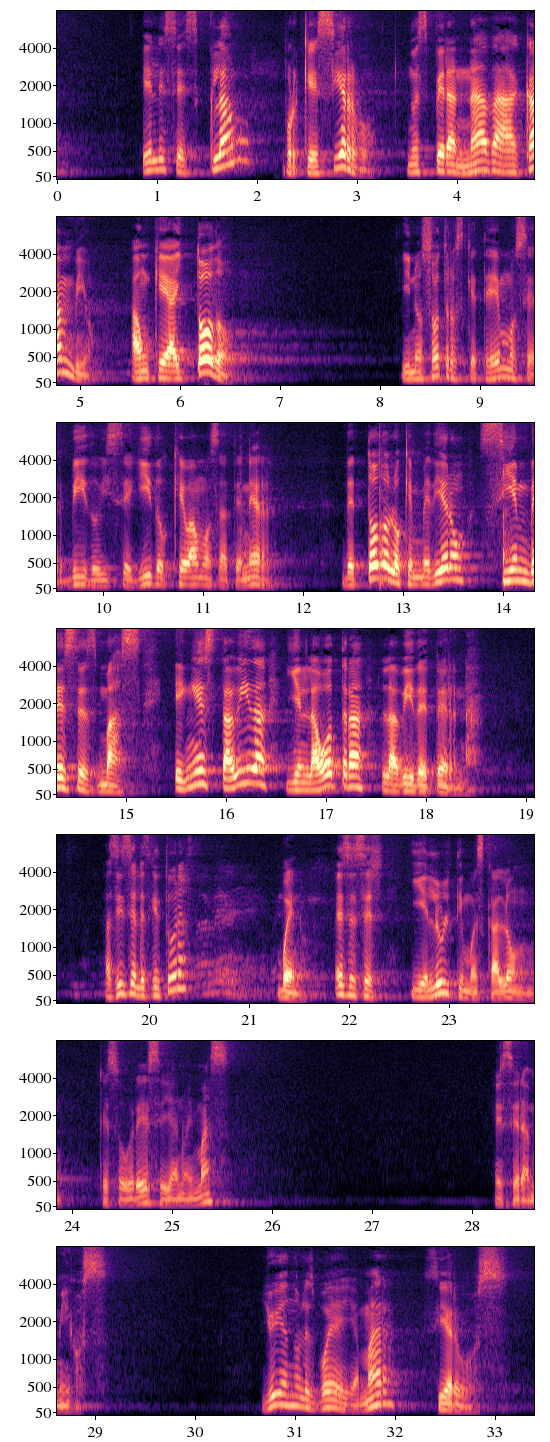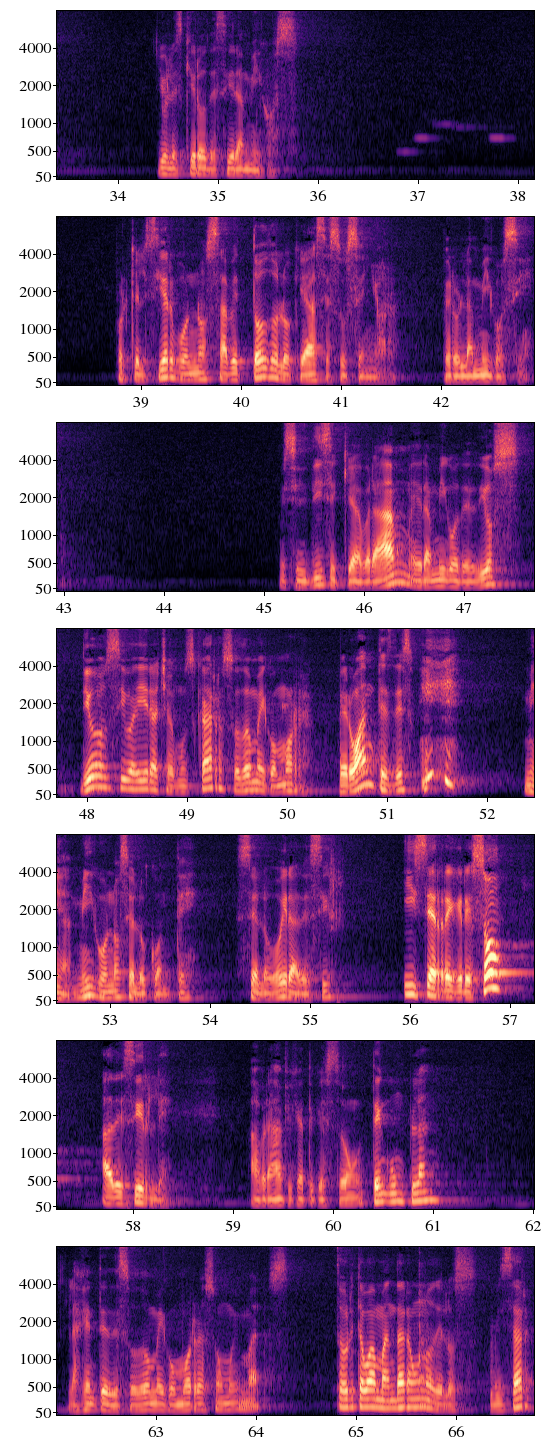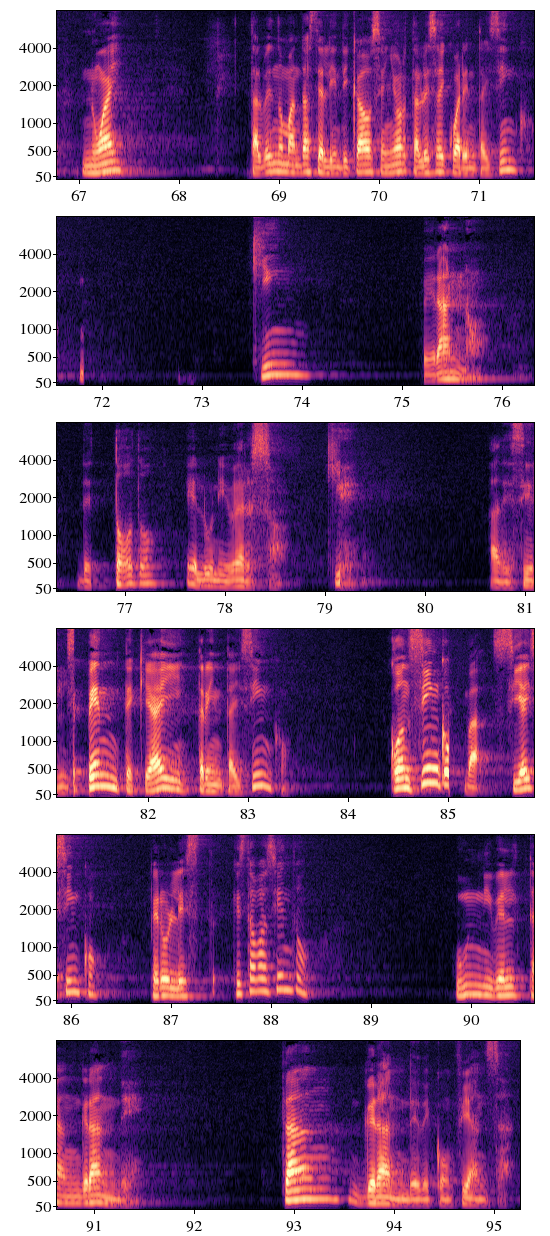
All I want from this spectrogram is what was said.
Él es esclavo porque es siervo, no espera nada a cambio, aunque hay todo. Y nosotros que te hemos servido y seguido, ¿qué vamos a tener? de todo lo que me dieron cien veces más, en esta vida y en la otra la vida eterna. ¿Así dice la escritura? Bueno, ese es el, y el último escalón, que sobre ese ya no hay más, es ser amigos. Yo ya no les voy a llamar siervos, yo les quiero decir amigos. Porque el siervo no sabe todo lo que hace su Señor pero el amigo sí. Y si dice que Abraham era amigo de Dios, Dios iba a ir a chamuscar Sodoma y Gomorra. Pero antes de eso, ¡eh! mi amigo no se lo conté, se lo voy a ir a decir. Y se regresó a decirle, Abraham, fíjate que tengo un plan, La gente de Sodoma y Gomorra son muy malos. Ahorita voy a mandar a uno de los revisar. No hay. Tal vez no mandaste al indicado Señor, tal vez hay 45. ¿Quién verano de todo el universo quiere a decirle, de repente que hay 35, con 5, va, sí hay 5, pero les, ¿qué estaba haciendo? Un nivel tan grande, tan grande de confianza.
